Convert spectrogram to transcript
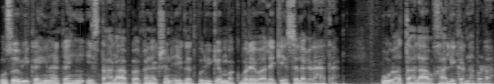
उसे भी कहीं ना कहीं इस तालाब का कनेक्शन इगतपुरी के मकबरे वाले केस से लग रहा था। पूरा तालाब खाली करना पड़ा।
